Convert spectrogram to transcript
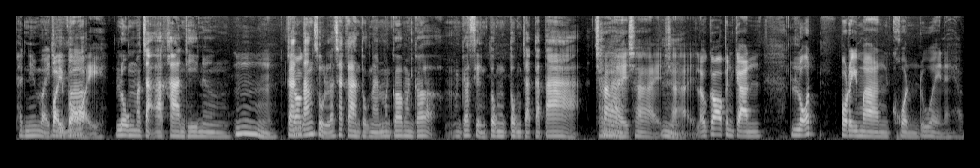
แผ่นดินไหวที่บ่อยก็ลงมาจากอาคารทีหนึ่งอืมการก็ตั้งศูนย์ราชการตรงนั้นมันก็มันก็มันก็เสียงตรงตรงจาการ์ตา ใช่ไหใช่มใช่ใช่แล้วก็เป็นการลดปริมาณคนด้วยนะครับ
